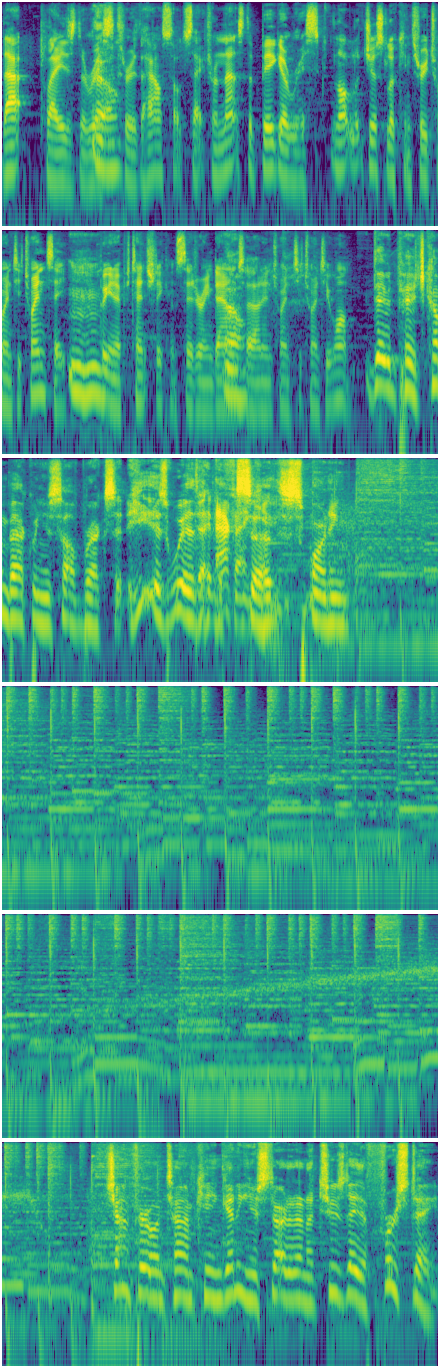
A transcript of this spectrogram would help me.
that plays the risk yeah. through the household sector. And that's the bigger risk, not just looking through 2020, mm-hmm. but you know, potentially considering downturn in 2021. David Page, come back when you solve Brexit. He is with David, AXA this morning. John Ferro and Tom Keene getting you started on a Tuesday, the first day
